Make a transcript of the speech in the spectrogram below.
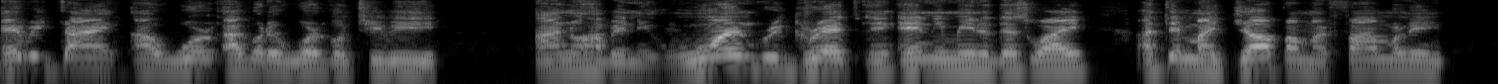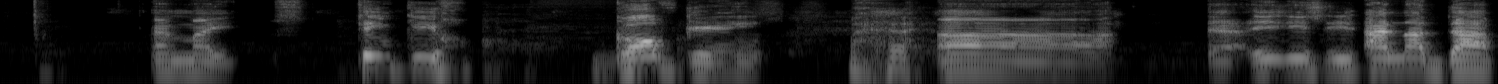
every time I work, I go to work on TV. I don't have any one regret in any minute. That's why I think my job and my family and my stinky golf game uh, is, is, I'm not that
